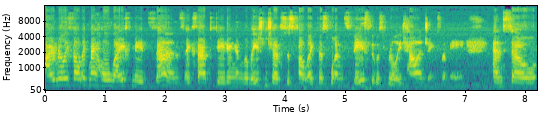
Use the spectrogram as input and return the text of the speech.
I really felt like my whole life made sense, except dating and relationships just felt like this one space that was really challenging for me. And so,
